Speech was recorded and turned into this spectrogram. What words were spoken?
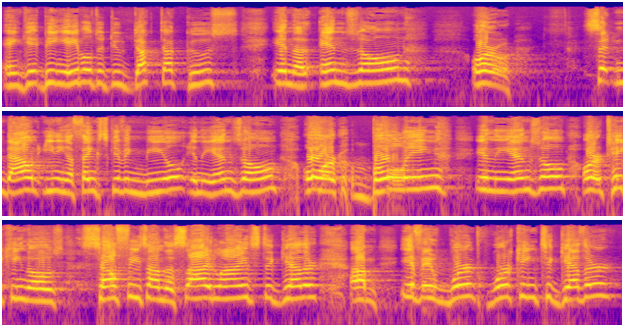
and get, being able to do duck, duck, goose in the end zone or sitting down eating a Thanksgiving meal in the end zone, or bowling in the end zone, or taking those selfies on the sidelines together, um, if it weren't working together,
